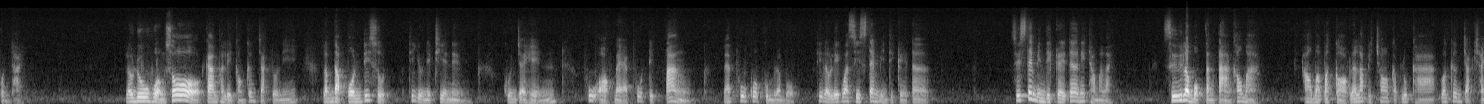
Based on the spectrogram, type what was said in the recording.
คนไทย เราดูห่วงโซ่การผลิตของเครื่องจักรตัวนี้ ลำดับบนที่สุดที่อยู่ใน tier หนึ่งคุณจะเห็นผู้ออกแบบผู้ติดตั้ง และผู้ควบคุมระบบ ที่เราเรียกว่า System Integrator System Integrator นี่ทำอะไร ซื้อระบบต่างๆเข้ามา เอามาประกอบและรับผิดชอบกับลูกค้าว่าเครื่องจักรใช้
